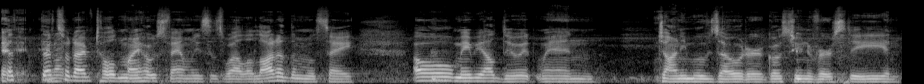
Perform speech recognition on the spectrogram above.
That, that's what I've told my host families as well. A lot of them will say, "Oh, maybe I'll do it when Johnny moves out or goes to university." And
